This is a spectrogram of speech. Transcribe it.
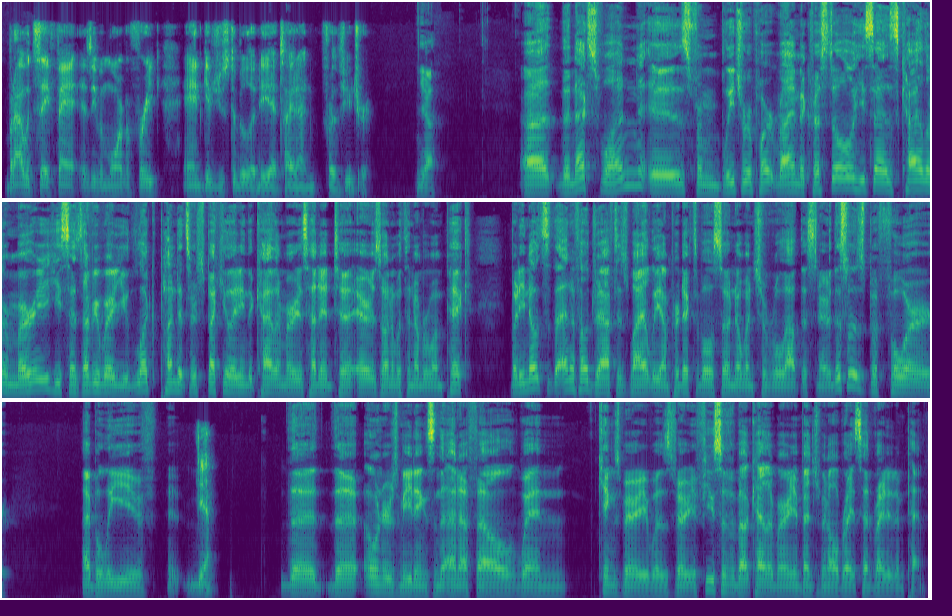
But I would say Fant is even more of a freak and gives you stability at tight end for the future. Yeah. Uh, the next one is from Bleacher Report, Ryan McCrystal. He says Kyler Murray. He says everywhere you look, pundits are speculating that Kyler Murray is headed to Arizona with the number one pick. But he notes that the NFL draft is wildly unpredictable, so no one should rule out this scenario. This was before, I believe, Yeah. the the owners' meetings in the NFL when Kingsbury was very effusive about Kyler Murray and Benjamin Albright said write it in pen.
